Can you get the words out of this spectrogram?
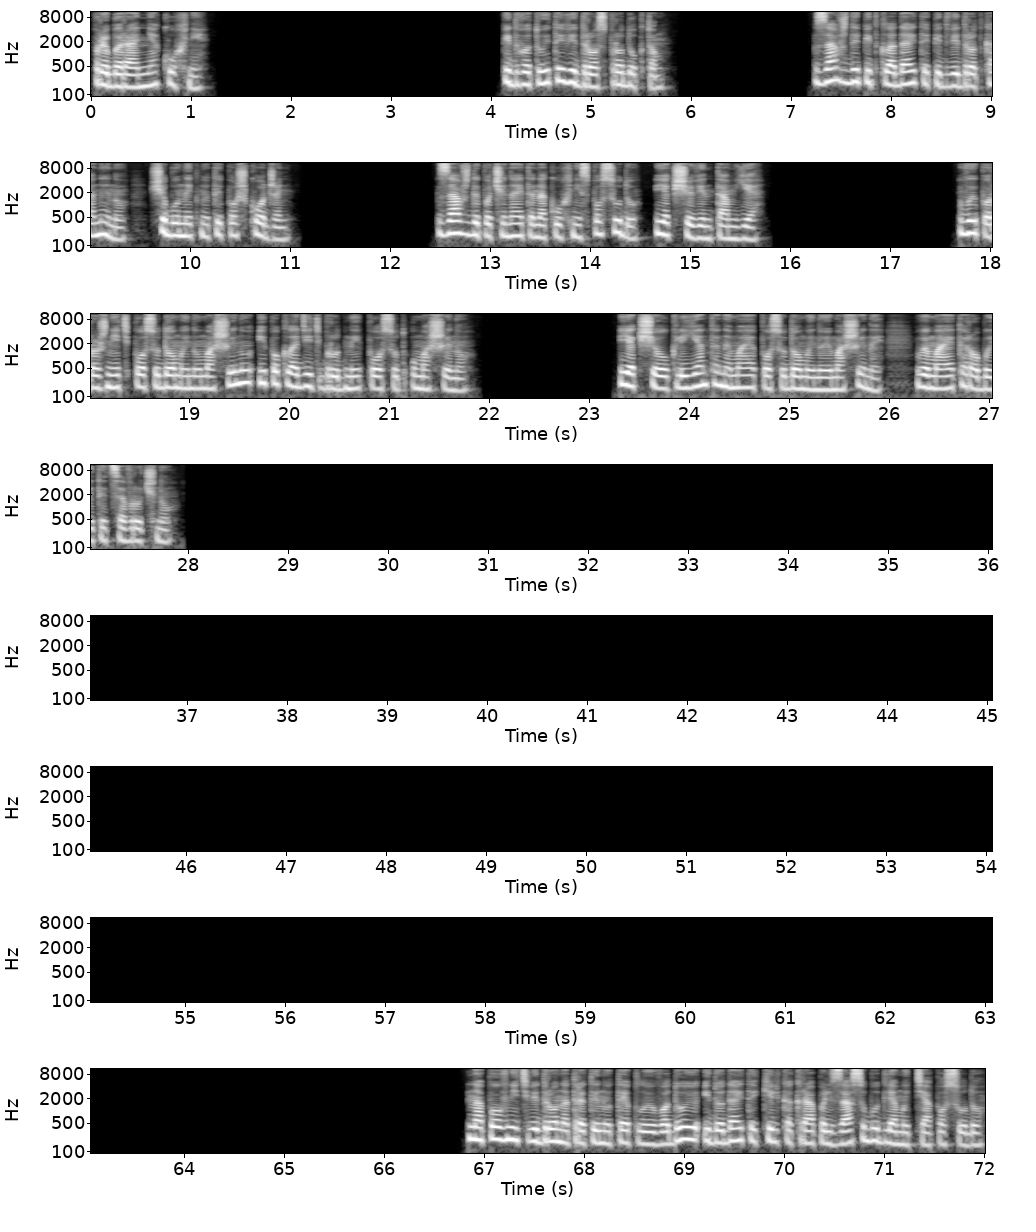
Прибирання кухні. Підготуйте відро з продуктом. Завжди підкладайте під відро тканину, щоб уникнути пошкоджень. Завжди починайте на кухні з посуду, якщо він там є. Випорожніть посудомийну машину і покладіть брудний посуд у машину. Якщо у клієнта немає посудомийної машини, ви маєте робити це вручну. Наповніть відро на третину теплою водою і додайте кілька крапель засобу для миття посуду.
